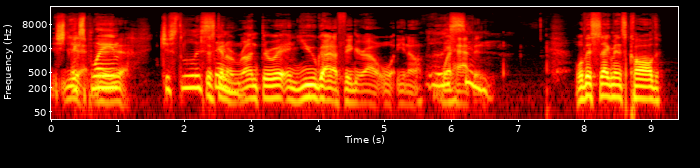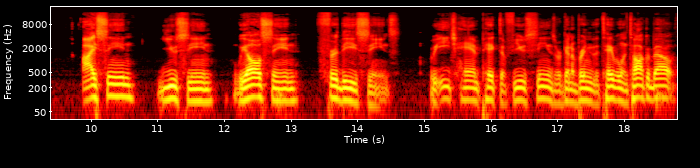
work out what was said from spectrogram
Yeah, explain. yeah, yeah. Just listen. Just gonna run through it, and you gotta figure out what you know what happened. Well, this segment's called "I Seen, You Seen, We All Seen" for these scenes. We each handpicked a few scenes we're gonna bring to the table and talk about.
